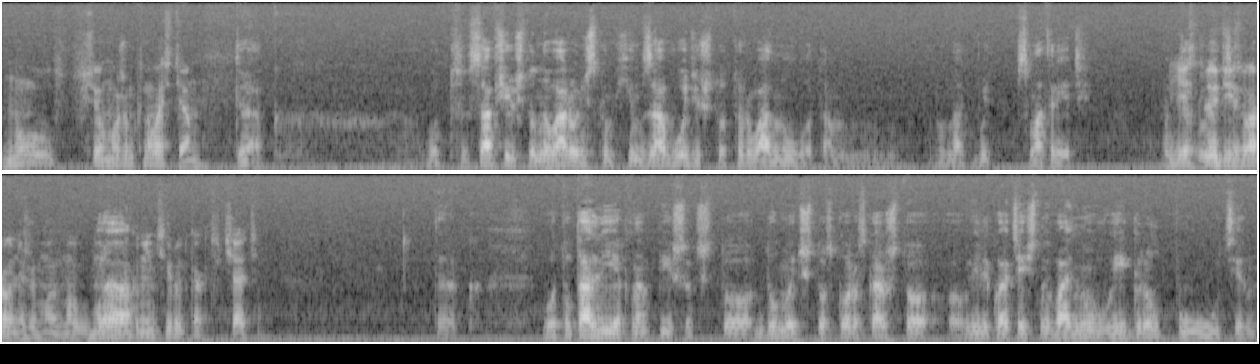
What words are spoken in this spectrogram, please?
Ну, все, можем к новостям. Так, вот сообщили, что на Воронежском химзаводе что-то рвануло там. Ну, надо будет посмотреть. Есть люди из Воронежа, могут да. прокомментируют как-то в чате. Так. Вот тут Олег нам пишет, что думает, что скоро скажут, что э, Великую Отечественную войну выиграл Путин.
